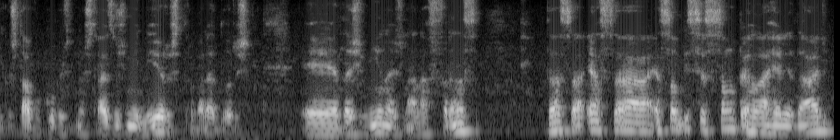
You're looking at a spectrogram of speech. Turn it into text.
E Gustavo Gubert nos traz os mineiros, trabalhadores é, das minas lá na França. Então essa essa essa obsessão pela realidade,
